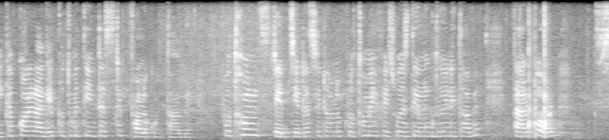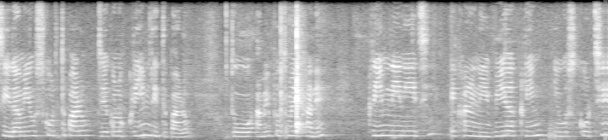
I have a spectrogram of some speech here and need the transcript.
মেকআপ করার আগে প্রথমে তিনটা স্টেপ ফলো করতে হবে। প্রথম স্টেপ যেটা, সেটা হলো প্রথমে ফেস ওয়াশ দিয়ে মুখ ধুয়ে নিতে হবে। তারপর সিরাম ইউজ করতে পারো, যে কোনো ক্রিম দিতে পারো। তো আমি প্রথমে এখানে ক্রিম নিয়ে নিয়েছি। এখানে নিভিয়া ক্রিম ইউজ করছি।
